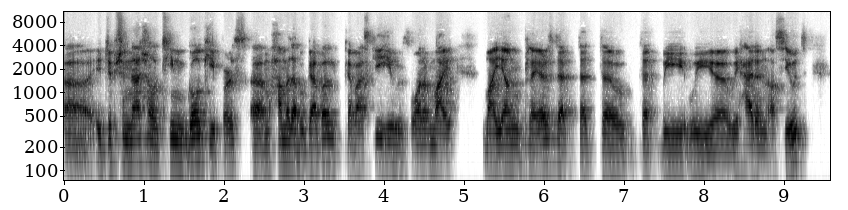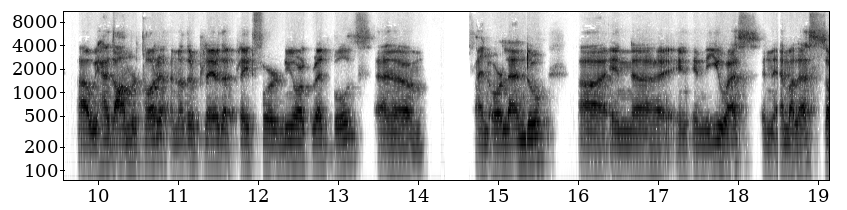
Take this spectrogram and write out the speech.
uh, Egyptian national team goalkeepers, um, Mohamed Abu Gabal Gabaski. He was one of my my young players that that uh, that we we uh, we had in Asyut. Uh, we had Amr Tarek, another player that played for New York Red Bulls and um, and Orlando uh, in, uh, in in the US in the MLS. So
